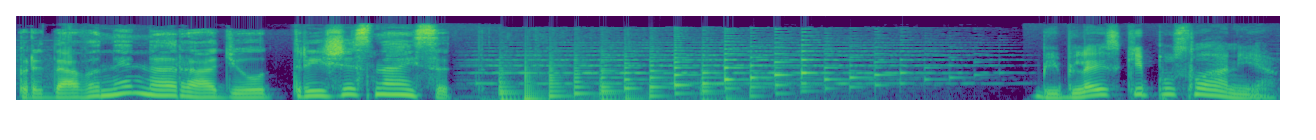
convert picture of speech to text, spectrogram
Предаване на Радио 316. Библейски послания.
